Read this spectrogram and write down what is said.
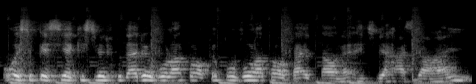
Pô, esse PC aqui, se tiver dificuldade, eu vou lá colocar, eu vou lá colocar e tal, né? A gente ia rasgar lá e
